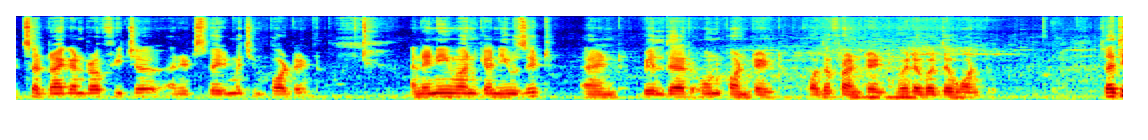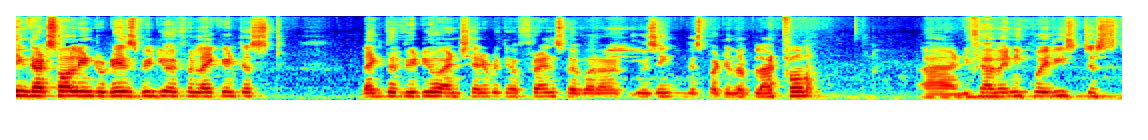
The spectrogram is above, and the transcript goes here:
it's a drag and drop feature and it's very much important. And anyone can use it and build their own content for the front end wherever they want to so i think that's all in today's video. If you like it just like the video and share it with your friends whoever are using this particular platform. And if you have any queries just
